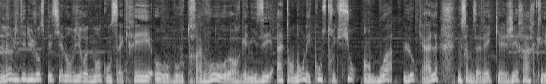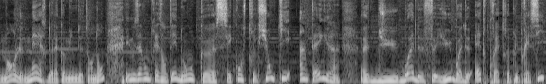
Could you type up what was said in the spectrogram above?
L'invité du jour spécial environnement consacré aux, travaux organisés Attendons les constructions en bois local. Nous sommes avec Gérard Clément, le maire de la commune de Tendon, et nous avons présenté donc euh, ces constructions qui intègrent euh, du bois de feuillu, bois de hêtre pour être plus précis.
